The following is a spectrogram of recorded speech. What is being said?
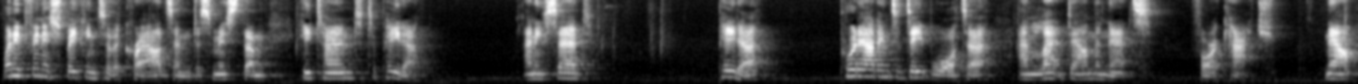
When he'd finished speaking to the crowds and dismissed them, he turned to Peter and he said, Peter, put out into deep water and let down the nets for a catch. Now,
